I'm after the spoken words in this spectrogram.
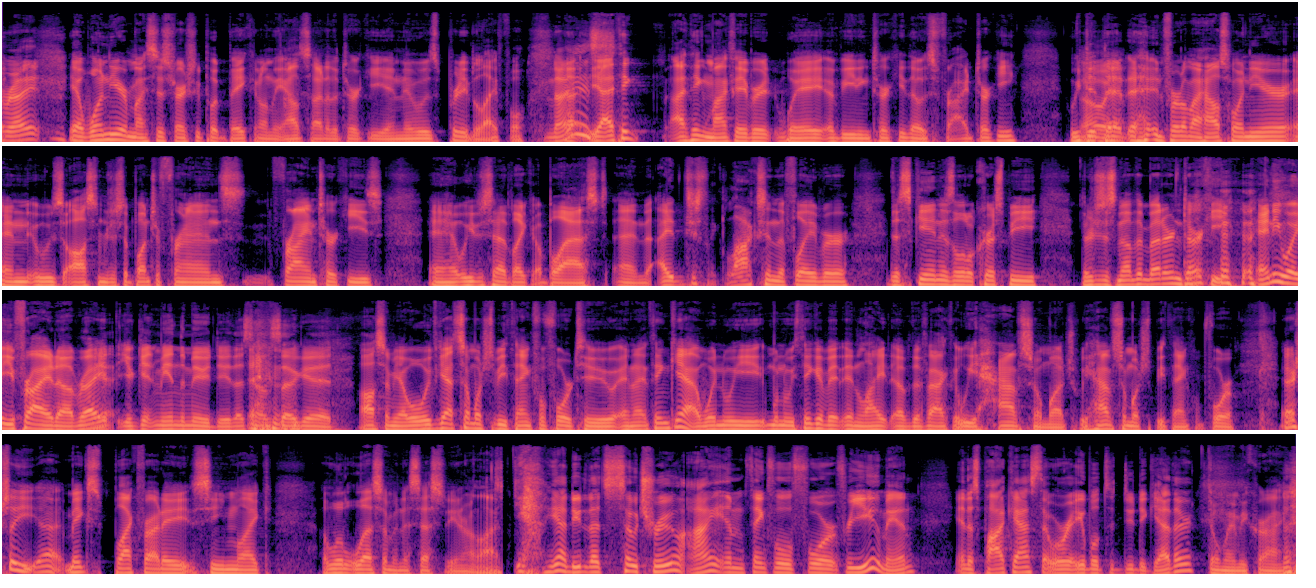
right? Yeah, one year my sister actually put bacon on the outside of the turkey, and it was pretty delightful. Uh, Nice. yeah, I think I think my favorite way of eating turkey though is fried turkey. We did Oh, that yeah. in front of my house one year, and it was awesome. Just a bunch of friends frying turkeys, and we just had like a blast. And I just like locks in the flavor. The skin is a little crispy. There's just nothing better than turkey. any way you fry it up, right? Yeah, you're getting me in the mood, dude. That sounds so good. Awesome. Yeah. Well, we've got so much to be thankful for too, and I think yeah, when we when we think of it in light of the fact that we have so much, we have so much to be thankful for. It actually uh, makes Black Friday seem like a little less of a necessity in our lives. Yeah, yeah, dude, that's so true. I am thankful for for you, man, and this podcast that we're able to do together. Don't make me cry.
